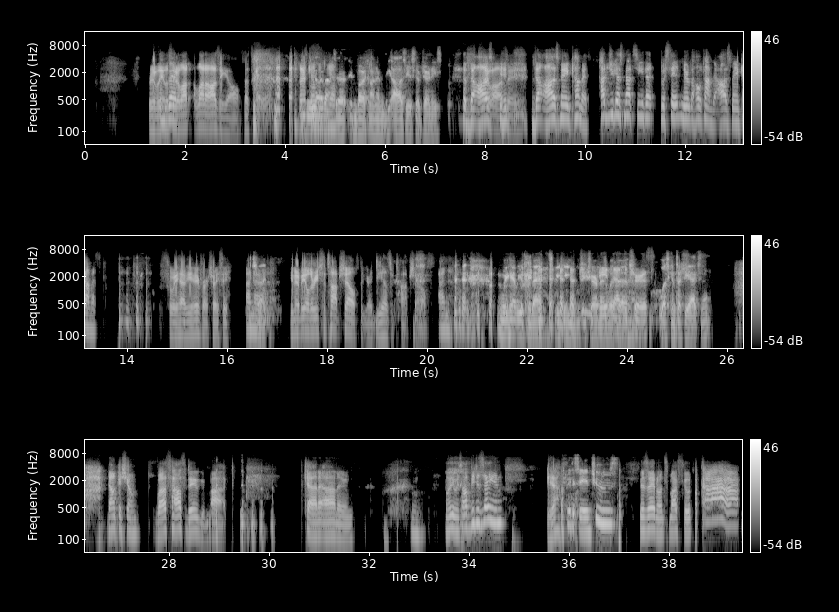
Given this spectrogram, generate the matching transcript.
We're gonna be I'm listening to glad- a lot, a lot of Ozzy, y'all. That's we are about Yeah. to embark on the Ozziest of journeys. the so Oz, Aussie. the Ozzman cometh. How did you guys not see that was standing there the whole time? The Ozzman cometh. So we have you here for Tracy. I That's know. right. You never be able to reach the top shelf, but your ideas are top shelf. I know. we have you for that speaking German with that the a truth? West Kentucky accent. Danke schön. Was hast du gemacht? Keine Ahnung. Well, anyways, auf Wiedersehen. Yeah, Auf Wiedersehen. Tschüss. wir sehen uns. Mach's gut. Paka.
